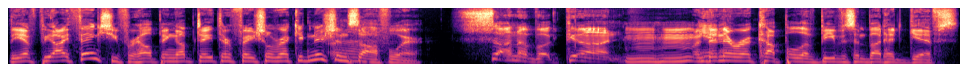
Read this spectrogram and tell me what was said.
The FBI thanks you for helping update their facial recognition software. Son of a gun. Mm-hmm. And then there were a couple of Beavis and Butthead gifs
